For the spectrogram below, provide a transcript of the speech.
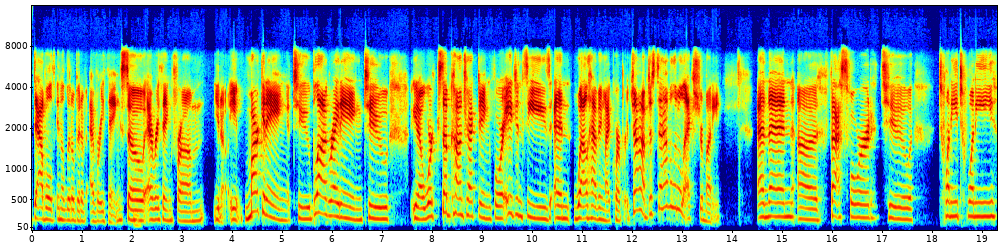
dabbled in a little bit of everything. So everything from, you know, marketing to blog writing to, you know, work subcontracting for agencies and while having my corporate job just to have a little extra money. And then uh fast forward to 2020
